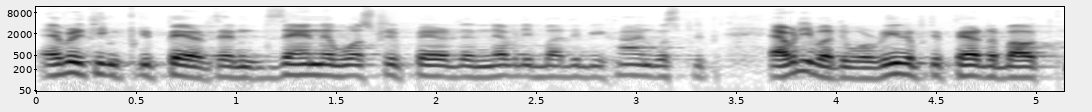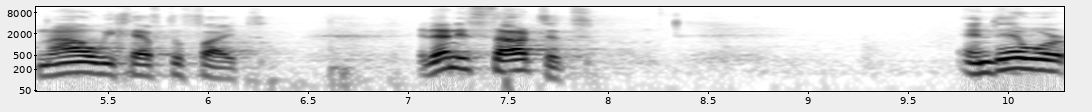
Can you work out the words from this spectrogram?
Everything prepared, and Zene was prepared, and everybody behind was prepared. Everybody were really prepared about now we have to fight. And then it started. And there were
